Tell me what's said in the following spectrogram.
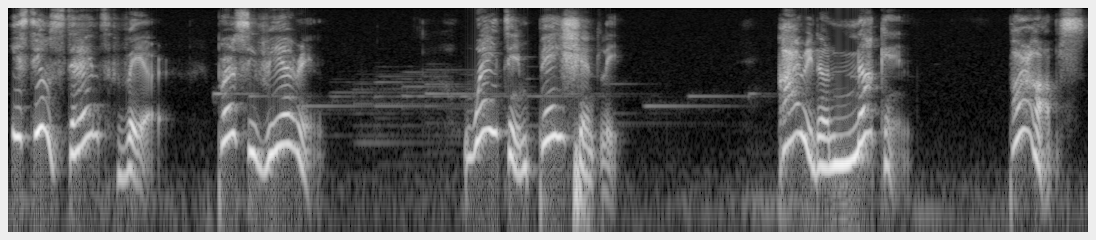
he still stands there, persevering, waiting patiently, carried on knocking Perhaps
